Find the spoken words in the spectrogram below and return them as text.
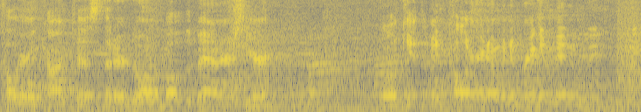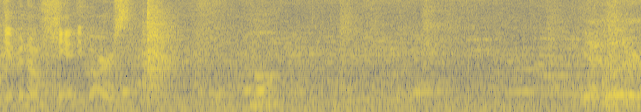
coloring contests that are going above the banners here. Little kids have been coloring them and bringing them in and we've been giving them candy bars. Um, yeah, another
